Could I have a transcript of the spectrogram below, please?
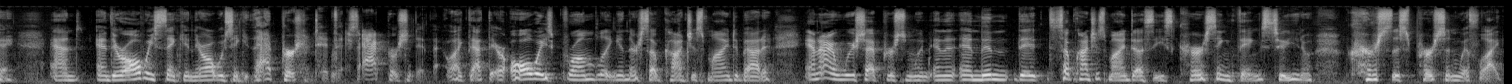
okay. And and they're always thinking they're always thinking that person did this that person did that like that. They're always grumbling in their subconscious mind about it. And i wish that person would and, and then the subconscious mind does these cursing things to you know curse this person with like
